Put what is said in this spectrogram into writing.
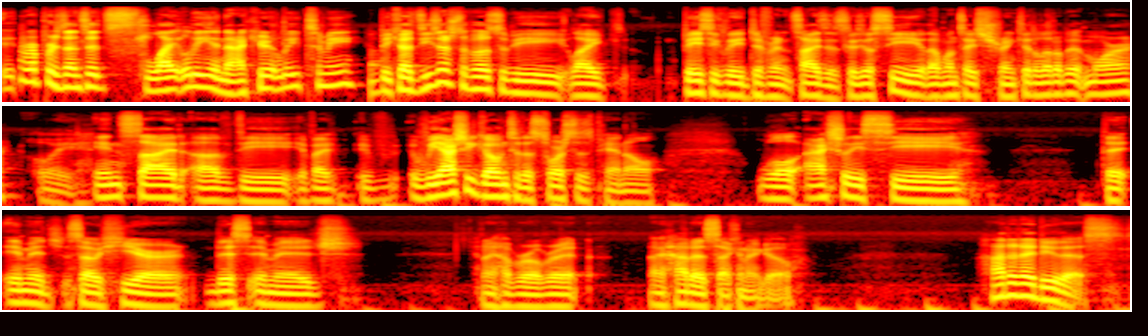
it represents it slightly inaccurately to me because these are supposed to be like basically different sizes because you'll see that once I shrink it a little bit more, oy, inside of the if I if, if we actually go into the sources panel, we'll actually see the image. So here, this image, can I hover over it? I had it a second ago. How did I do this?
